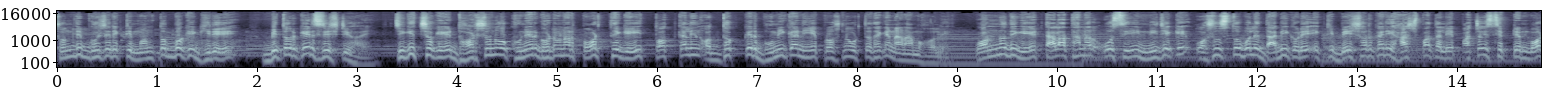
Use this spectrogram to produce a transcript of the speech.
সন্দীপ ঘোষের একটি মন্তব্যকে ঘিরে বিতর্কের সৃষ্টি হয়। চিকিৎসকের ধর্ষণ ও খুনের ঘটনার পর থেকেই তৎকালীন অধ্যক্ষের ভূমিকা নিয়ে প্রশ্ন উঠতে থাকে নানা মহলে। অন্যদিকে টালা থানার ওসি নিজেকে অসুস্থ বলে দাবি করে একটি বেসরকারি হাসপাতালে পাঁচই সেপ্টেম্বর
